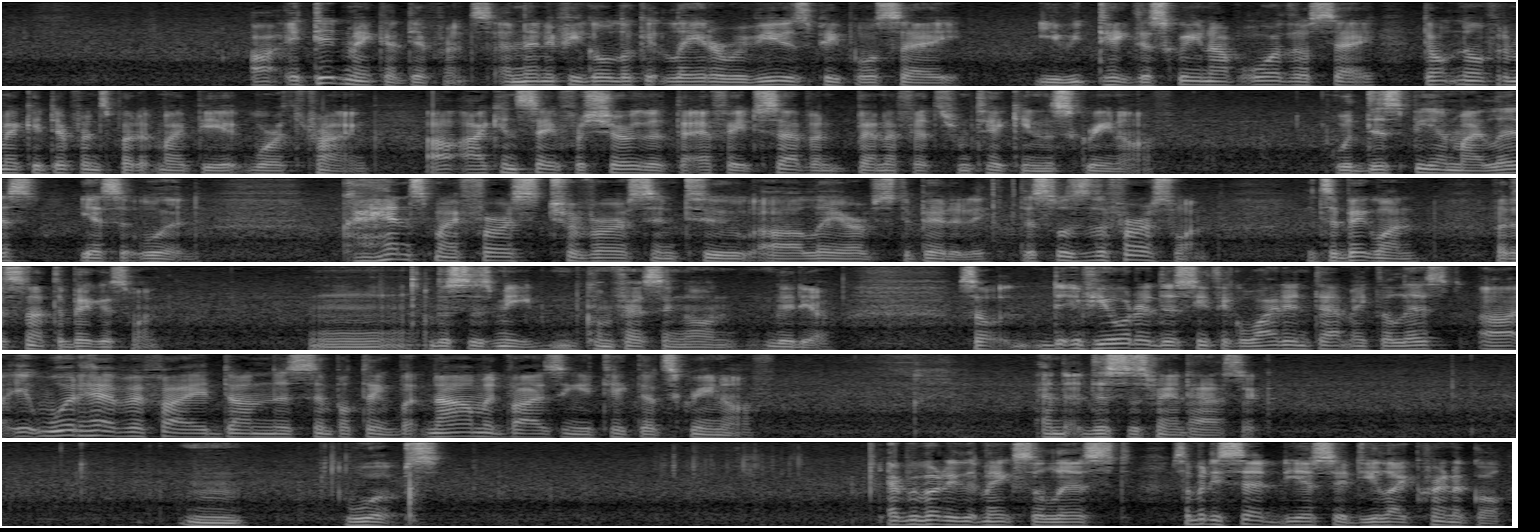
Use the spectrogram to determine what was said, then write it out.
uh, it did make a difference. And then if you go look at later reviews people say you take the screen off or they'll say don't know if it'll make a difference but it might be worth trying. Uh, i can say for sure that the fh7 benefits from taking the screen off. Would this be on my list? Yes it would. Hence my first traverse into a layer of stupidity. This was the first one. It's a big one, but it's not the biggest one. Mm, this is me confessing on video. So if you ordered this, you think, why didn't that make the list? Uh, it would have if I had done this simple thing, but now I'm advising you take that screen off. And this is fantastic. Mm, whoops. Everybody that makes a list, somebody said yesterday, do you like Crinacle?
